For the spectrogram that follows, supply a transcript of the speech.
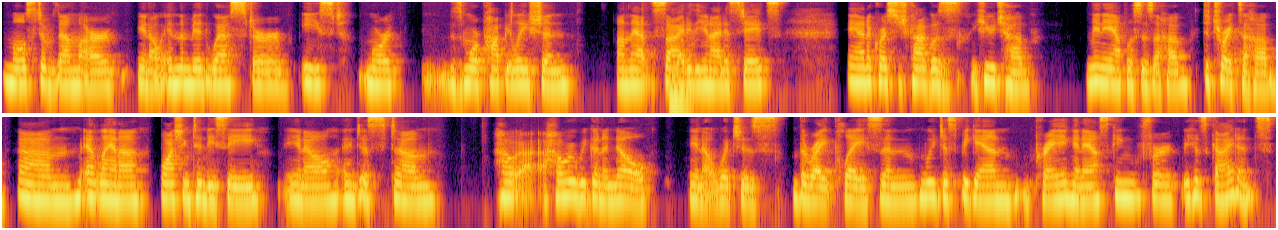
Most of them are you know in the Midwest or East. More there's more population on that side yeah. of the United States, and of course Chicago's a huge hub. Minneapolis is a hub. Detroit's a hub. Um, Atlanta, Washington D.C. You know, and just um, how how are we going to know? You know, which is the right place? And we just began praying and asking for His guidance,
